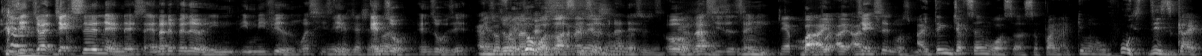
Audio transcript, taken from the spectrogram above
is it Ja- Jackson and there's another fella in, in midfield? What's his Maybe name? Jackson, Enzo. Enzo, is it? Enzo, Enzo Fernandez. Enzo was last season. Fernandez. season. Oh, Yeah. last season signing. Yep. But I, But I, I, Jackson was good. I think Jackson was a surprise. I came out, who is this guy?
